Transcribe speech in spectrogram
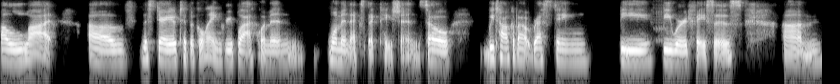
a lot of the stereotypical angry Black women woman expectation. So we talk about resting B B word faces. Um,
